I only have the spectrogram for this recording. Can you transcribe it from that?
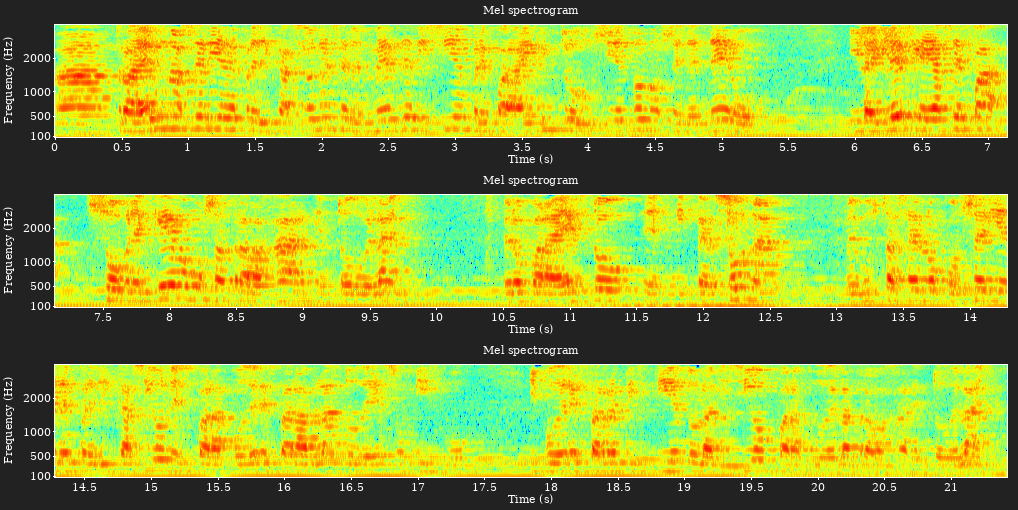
a traer una serie de predicaciones en el mes de diciembre para ir introduciéndonos en enero. Y la iglesia ya sepa sobre qué vamos a trabajar en todo el año. Pero para esto, en mi persona, me gusta hacerlo con serie de predicaciones para poder estar hablando de eso mismo y poder estar repitiendo la visión para poderla trabajar en todo el año.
